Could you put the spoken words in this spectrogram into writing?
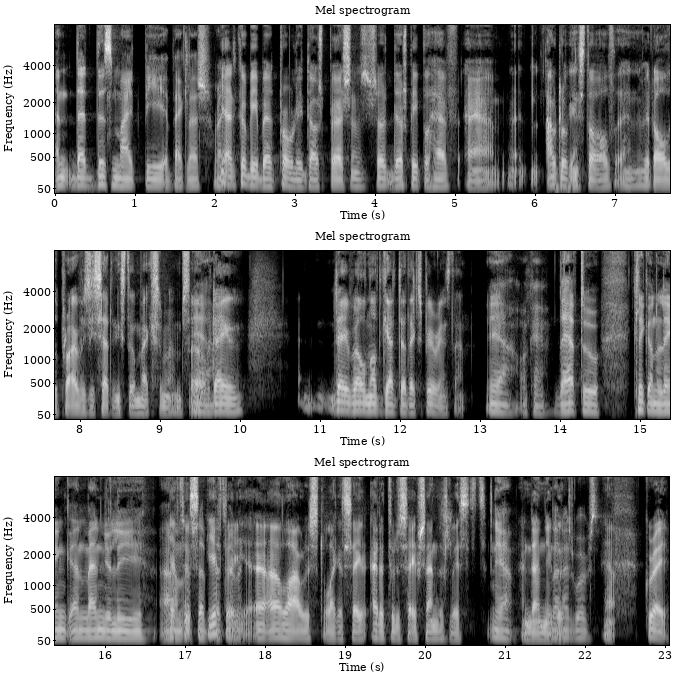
and that this might be a backlash right Yeah, it could be, but probably those persons, so those people have um, Outlook installed and with all the privacy settings to a maximum. So Yeah. they they will not get that experience then. yeah okay they have to click on a link and manually You um, have to, accept you have that to uh, allow this, like I say, add it to the safe senders list, yeah and then you then could. it works Yeah. Great.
